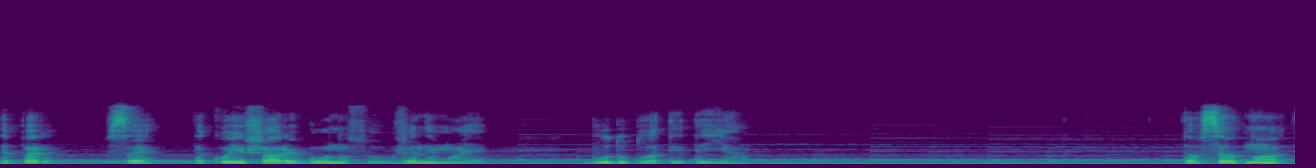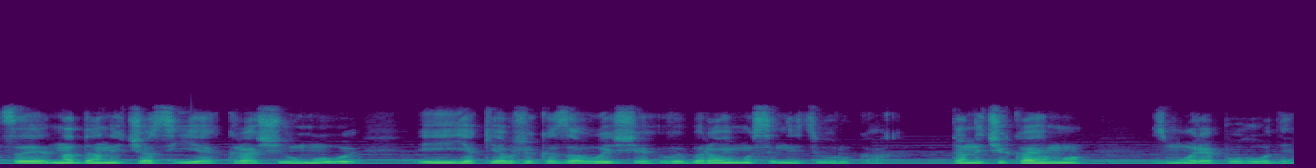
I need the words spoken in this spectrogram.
Тепер все, такої шари бонусу вже немає. Буду платити я. Та все одно це на даний час є кращі умови, і, як я вже казав вище, вибираємо синицю в руках та не чекаємо з моря погоди.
